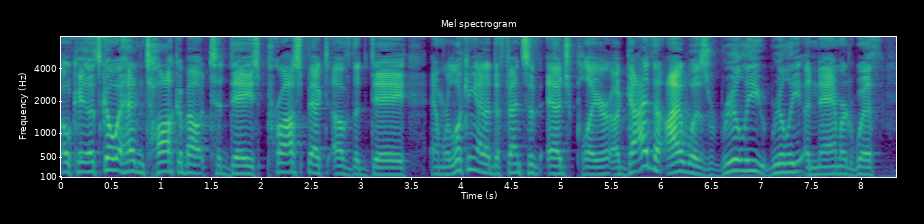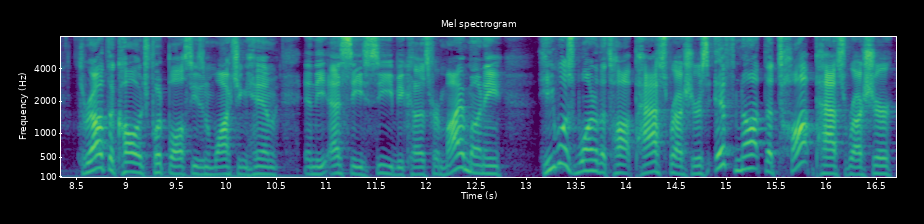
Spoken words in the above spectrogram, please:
Okay, let's go ahead and talk about today's prospect of the day. And we're looking at a defensive edge player, a guy that I was really, really enamored with throughout the college football season watching him in the SEC because for my money, he was one of the top pass rushers, if not the top pass rusher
